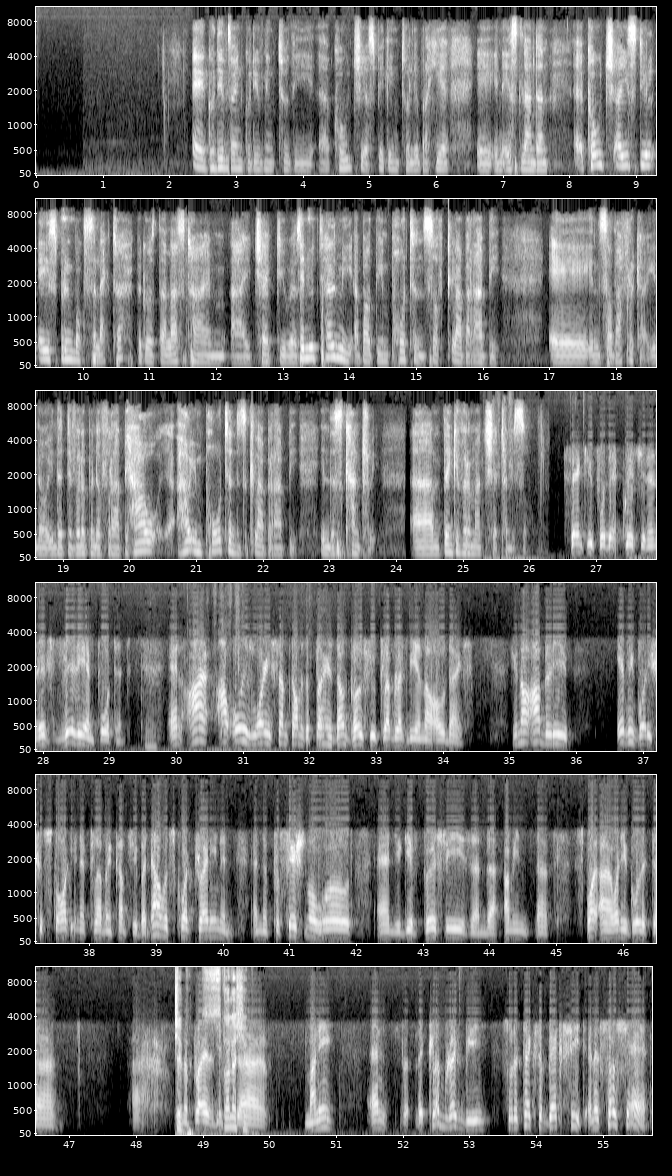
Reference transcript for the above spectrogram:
Uh, good evening good evening to the uh, coach. You're speaking to Libra here uh, in East London. Uh, coach, are you still a Springbok selector? Because the last time I checked, you were. Can you tell me about the importance of club rugby in South Africa? You know, in the development of rugby. How how important is club rugby in this country? Um, thank you very much, uh, Thabiso. Thank you for that question, and it's very important. And I, I always worry sometimes the players don't go through club rugby in the old days. You know, I believe everybody should start in a club and come through. But now with squad training and, and the professional world, and you give bursaries and, uh, I mean, uh, spot, uh, what do you call it? Uh, uh, when the players get Scholarship. uh, money. And the, the club rugby sort of takes a back seat. And it's so sad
